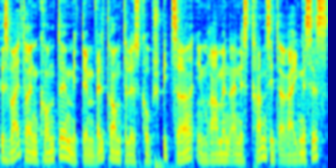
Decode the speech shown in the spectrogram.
Des Weiteren konnte mit dem Weltraumteleskop Spitzer im Rahmen eines Transitereignisses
